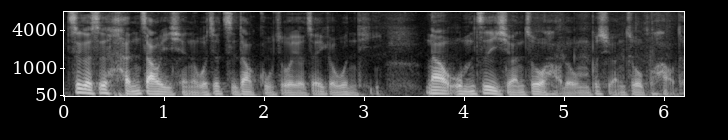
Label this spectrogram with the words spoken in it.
这个是很早以前的，我就知道古着有这个问题。那我们自己喜欢做好的，我们不喜欢做不好的。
